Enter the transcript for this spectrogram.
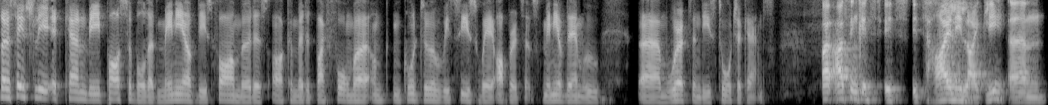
so essentially it can be possible that many of these farm murders are committed by former Umkhonto we Sizwe operatives many of them who um, worked in these torture camps. I, I, think it's it's it's highly likely um,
